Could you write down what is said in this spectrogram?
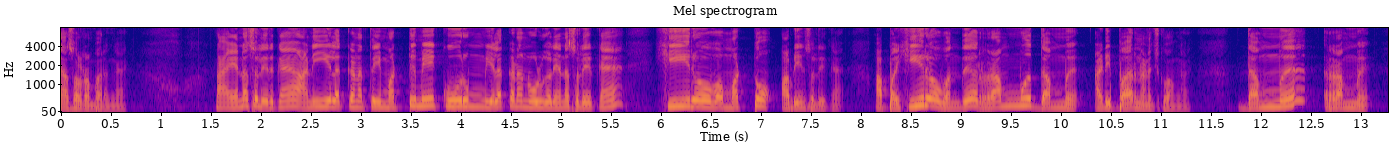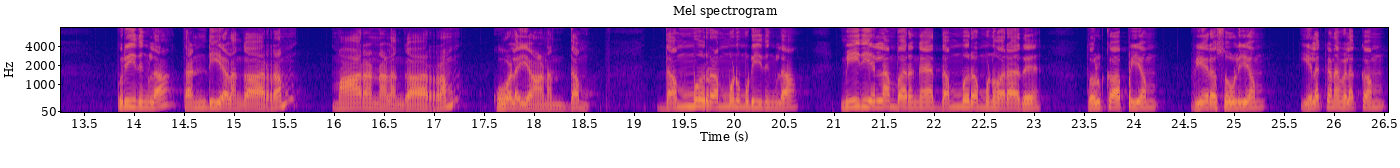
நான் சொல்கிறேன் பாருங்கள் நான் என்ன சொல்லியிருக்கேன்? அணி இலக்கணத்தை மட்டுமே கூறும் இலக்கண நூல்கள் என்ன சொல்லியிருக்கேன்? ஹீரோவை மட்டும் அப்படின்னு சொல்லியிருக்கேன். அப்போ ஹீரோ வந்து ரம்மு தம்மு அடிப்பார்னு நினச்சிக்கோங்க. தம்மு ரம்மு. புரியுதுங்களா? தண்டி அலங்காரம் மாறன் அலங்காரம் குவளையானந்தம் தம்மு ரம்முன்னு முடியுதுங்களா? மீதி எல்லாம் பாருங்கள் தம்மு ரம்முன்னு வராது. தொல்காப்பியம் வீரசூலியம் இலக்கண விளக்கம்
